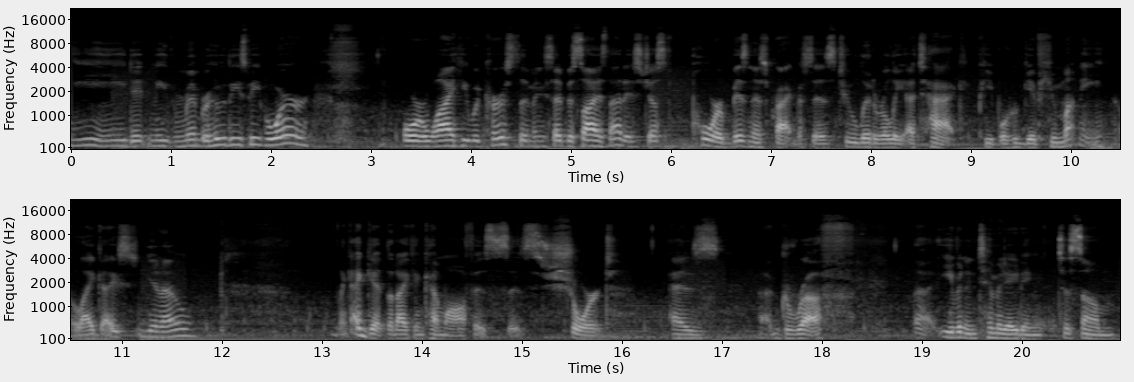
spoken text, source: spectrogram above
he didn't even remember who these people were or why he would curse them. And he said, besides that, it's just poor business practices to literally attack people who give you money. Like, I, you know, like I get that I can come off as, as short, as uh, gruff, uh, even intimidating to some.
